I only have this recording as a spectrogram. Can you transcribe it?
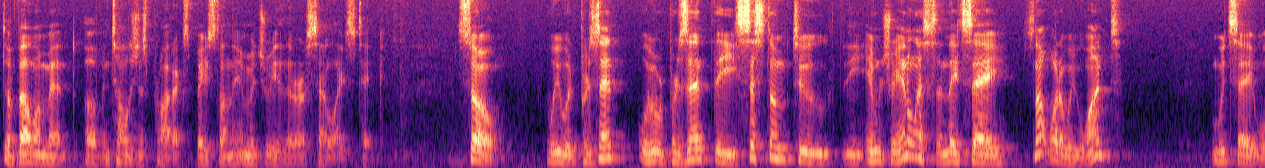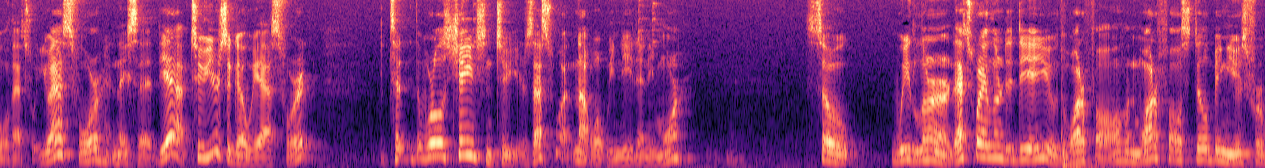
development of intelligence products based on the imagery that our satellites take. So we would present, we would present the system to the imagery analysts, and they'd say, "It's not what we want." We'd say, "Well, that's what you asked for." And they said, "Yeah, two years ago we asked for it. T- the world has changed in two years. That's what, not what we need anymore." So we learned. That's what I learned at DAU, the waterfall, and waterfall is still being used for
